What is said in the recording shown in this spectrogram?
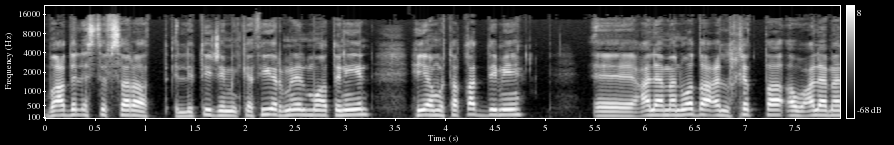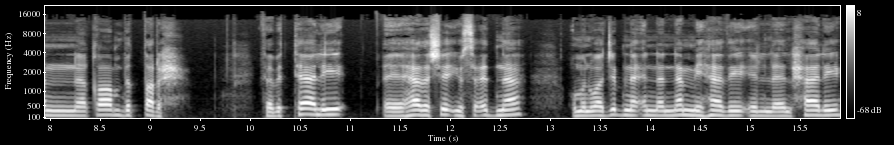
وبعض الاستفسارات اللي بتيجي من كثير من المواطنين هي متقدمة آه، على من وضع الخطة أو على من قام بالطرح. فبالتالي آه، هذا شيء يسعدنا ومن واجبنا إن ننمي هذه الحالة.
